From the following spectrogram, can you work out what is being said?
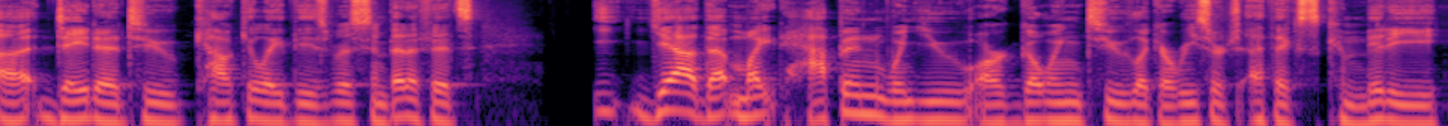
uh, data to calculate these risks and benefits, yeah, that might happen when you are going to like a research ethics committee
